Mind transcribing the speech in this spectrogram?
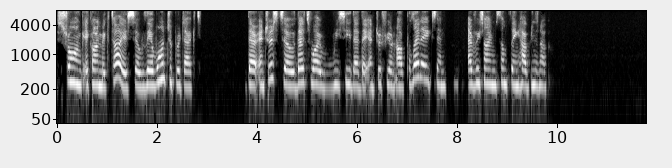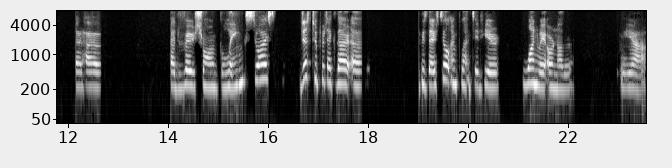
strong economic ties, so they want to protect their interests. So that's why we see that they interfere in our politics, and every time something happens in our that have had very strong links to us, just to protect their uh, because they're still implanted here one way or another. Yeah.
